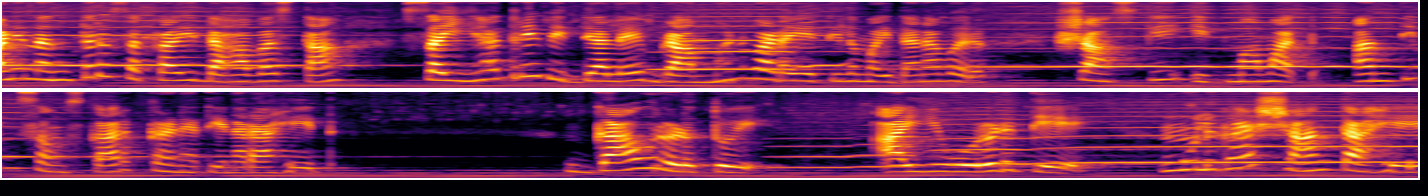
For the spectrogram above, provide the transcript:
आणि नंतर सकाळी दहा वाजता सह्याद्री विद्यालय ब्राह्मणवाडा येथील मैदानावर शासकीय इतमामात अंतिम संस्कार करण्यात येणार आहेत. गाव रडतोय. आई ओरडते मुलगा शांत आहे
